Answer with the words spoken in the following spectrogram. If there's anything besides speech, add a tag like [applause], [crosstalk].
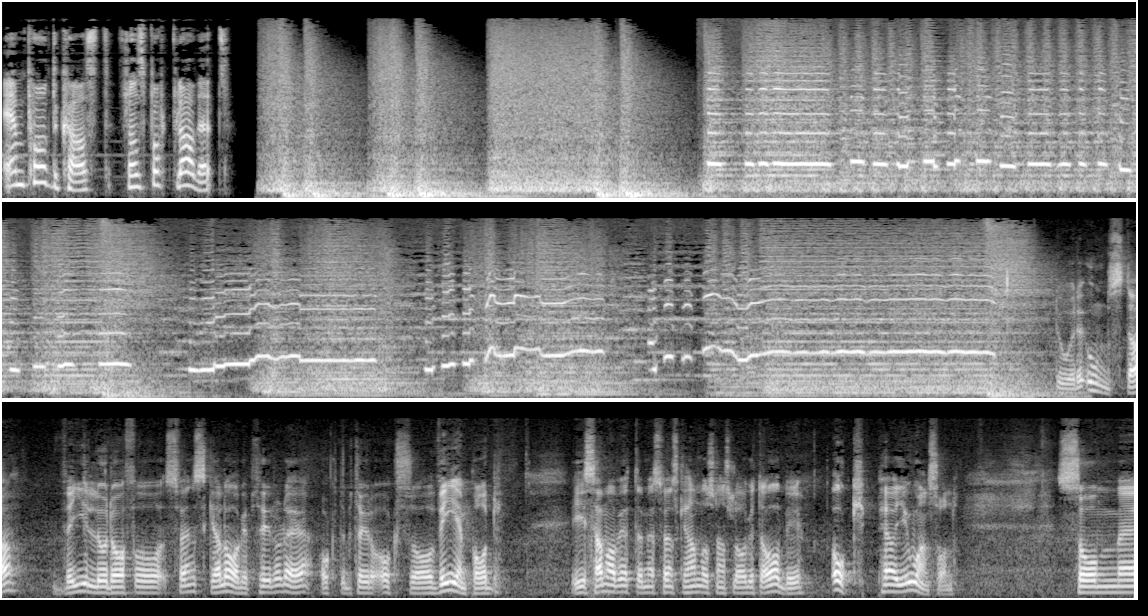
En podcast från Sportbladet. Då är det onsdag. Vilodag för svenska laget betyder det och det betyder också VM-podd i samarbete med Svenska handbollslandslaget AB och Per Johansson. Som eh,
